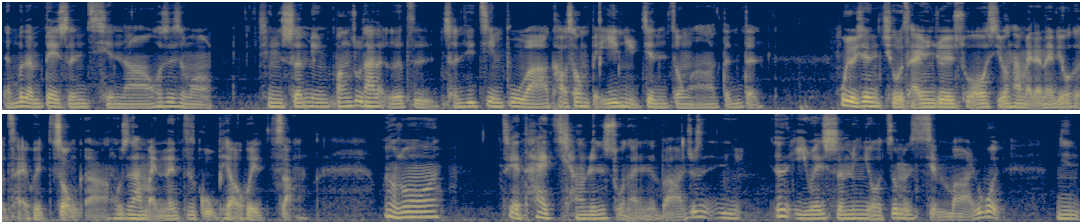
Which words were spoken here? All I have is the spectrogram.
能不能被升迁啊？或是什么，请神明帮助他的儿子成绩进步啊，考上北一女建中啊等等。或有些人求财运，就会说哦，希望他买的那六合彩会中啊，或是他买的那只股票会涨。我想说，这也太强人所难了吧？就是你真的以为神明有这么闲吗？如果你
